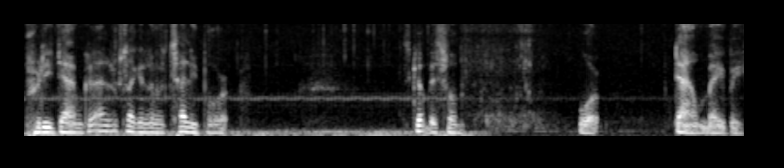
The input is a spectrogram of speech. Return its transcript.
pretty damn good. That looks like another teleport. Let's got this one. Or down maybe. It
